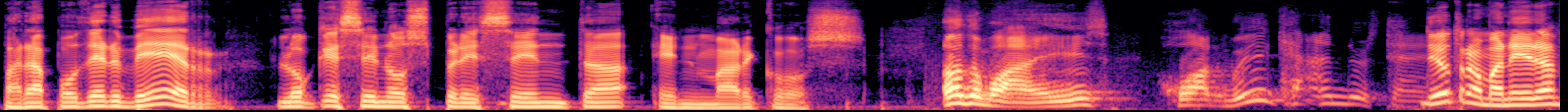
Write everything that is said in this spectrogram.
para poder ver lo que se nos presenta en Marcos. De otra manera,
